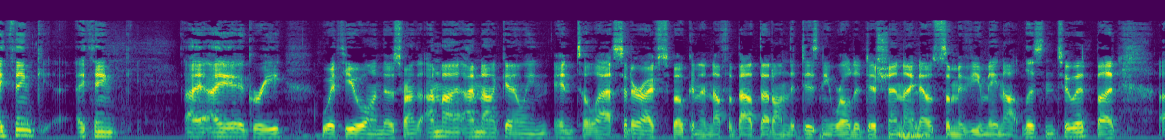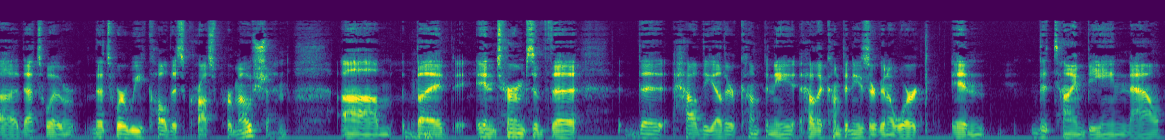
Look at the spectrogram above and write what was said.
I think I think I, I agree with you on those fronts. I'm not I'm not going into Lasseter. I've spoken enough about that on the Disney World edition. I know some of you may not listen to it, but uh, that's where that's where we call this cross promotion. Um, But in terms of the the how the other company how the companies are going to work in the time being now,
